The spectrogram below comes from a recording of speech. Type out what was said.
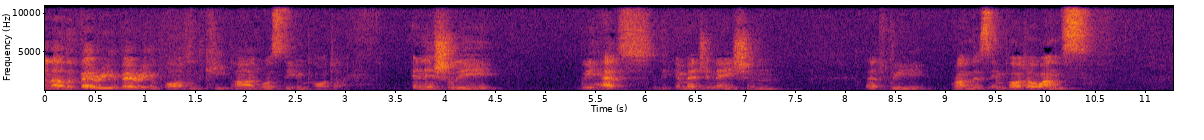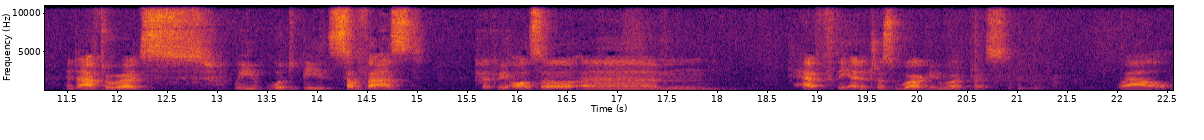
Another very, very important key part was the importer. Initially, we had the imagination that we run this importer once, and afterwards we would be so fast that we also um, have the editors work in WordPress. Well,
